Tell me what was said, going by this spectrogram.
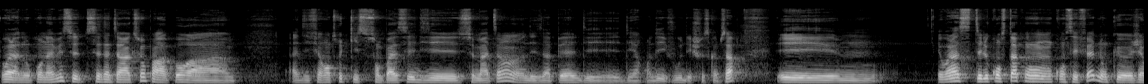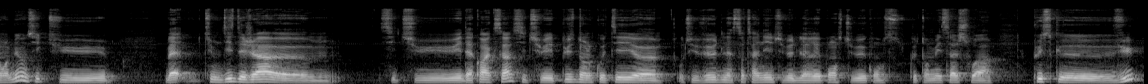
voilà donc on avait cette interaction par rapport à à différents trucs qui se sont passés ce matin, hein, des appels, des, des rendez-vous, des choses comme ça. Et et voilà, c'était le constat qu'on s'est fait. Donc euh, j'aimerais bien aussi que tu, ben, tu me dises déjà euh, si tu es d'accord avec ça, si tu es plus dans le côté euh, où tu veux de l'instantané, tu veux de la réponse, tu veux que ton message soit plus que vu.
